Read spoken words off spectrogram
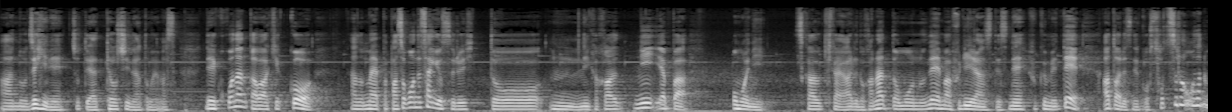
あの、ぜひね、ちょっとやってほしいなと思います。で、ここなんかは結構、あの、まあ、やっぱパソコンで作業する人、うん、に関わに、やっぱ、主に使う機会があるのかなと思うので、まあ、フリーランスですね、含めて、あとはですね、こう卒論を、例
